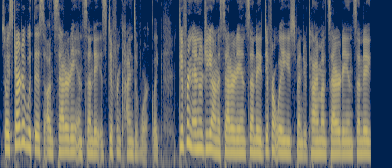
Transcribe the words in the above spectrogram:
So I started with this on Saturday and Sunday is different kinds of work, like different energy on a Saturday and Sunday, different way you spend your time on Saturday and Sunday,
